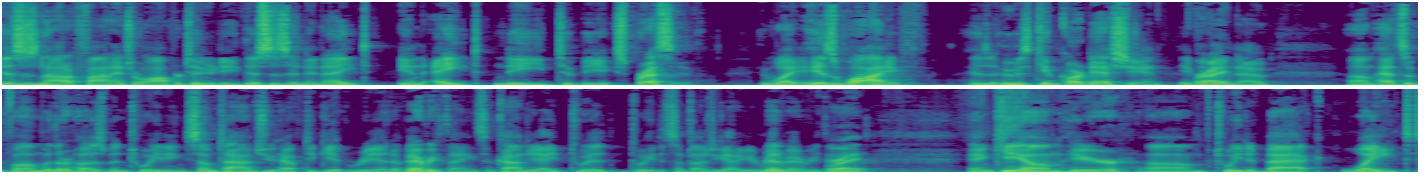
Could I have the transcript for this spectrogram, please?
This is not a financial opportunity. This is an innate innate need to be expressive. Wait, his wife, his, who is Kim Kardashian, if you didn't know, um, had some fun with her husband tweeting, sometimes you have to get rid of everything. So Kanye twi- tweeted, sometimes you got to get rid of everything. Right. And Kim here um, tweeted back, wait,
